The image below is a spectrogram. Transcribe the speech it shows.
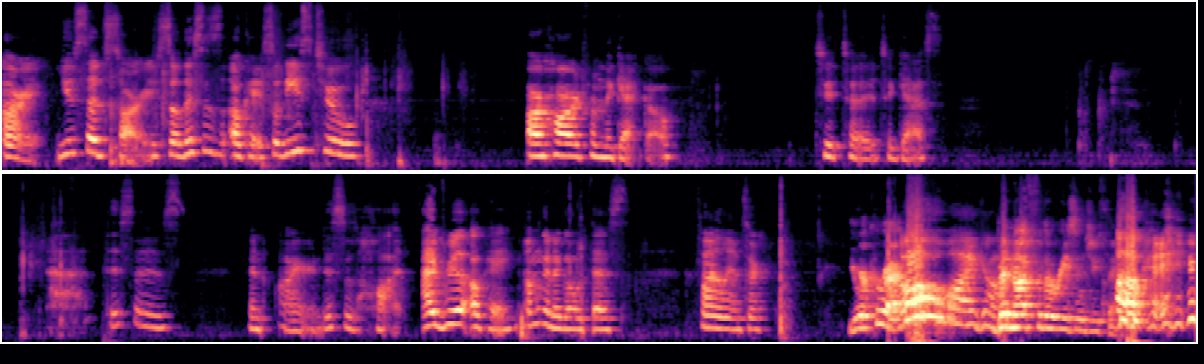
All right, you said sorry. So this is okay. So these two are hard from the get go. To to to guess. This is an iron. This is hot. I really okay. I'm gonna go with this. Final answer. You are correct, Oh my god. but not for the reasons you think. okay.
